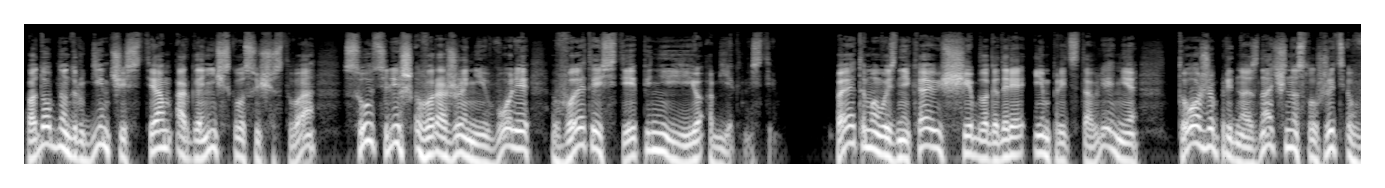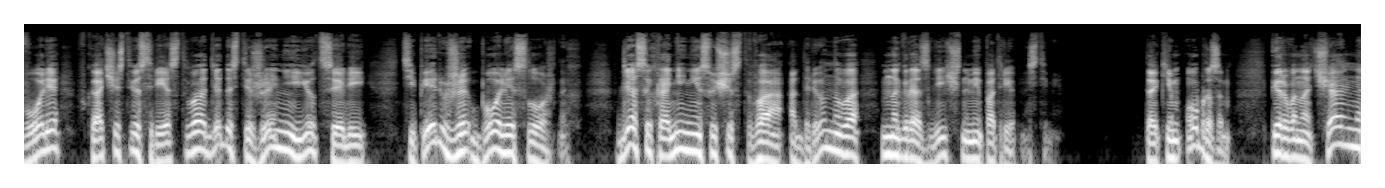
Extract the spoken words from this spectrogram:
подобно другим частям органического существа, суть лишь выражение воли в этой степени ее объектности. Поэтому возникающее благодаря им представление тоже предназначено служить воле в качестве средства для достижения ее целей, теперь уже более сложных, для сохранения существа, одаренного многоразличными потребностями. Таким образом, первоначально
